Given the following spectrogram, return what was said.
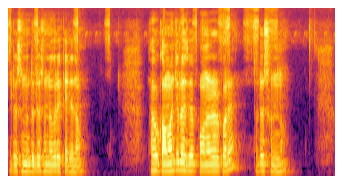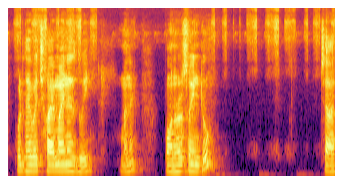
দুটো শূন্য দুটো শূন্য করে কেটে দাও। দেখো কমন চলে আসবে পনেরোর পরে দুটো শূন্য। পরে থাকবে ছয় মাইনাস দুই মানে পনেরোশো ইন্টু চার।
